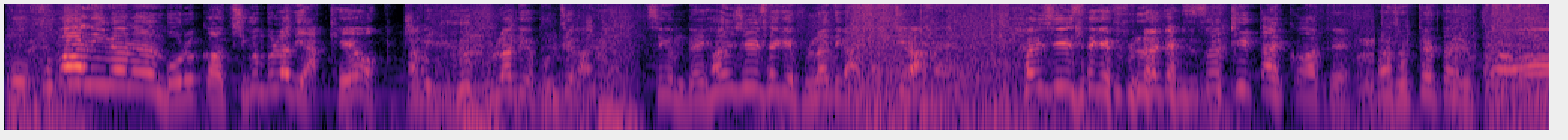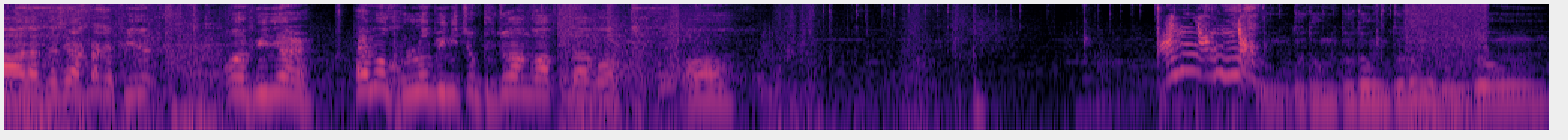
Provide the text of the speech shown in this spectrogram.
뭐 후반이면은 모를까. 지금 블라디 약해요. 아 근데 그 블라디가 문제가 아니야. 지금 내 현실 세계 블라디가 쉽질 않아요. 현실 세계 블라디한테 손길 따일 것 같아. 나 좆됐다 진짜. 아나 지금 약간 좀 빈혈 어 빈혈. 헤모글로빈이 좀 부족한 것 같기도 하고. 어. 둥두둥두둥두둥둥둥.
